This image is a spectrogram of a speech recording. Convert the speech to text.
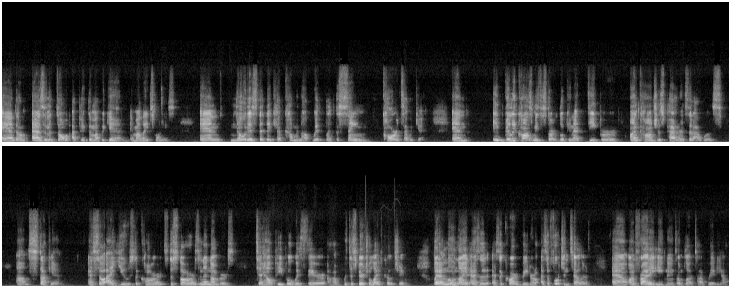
and um, as an adult, I picked them up again in my late 20s and noticed that they kept coming up with like the same cards I would get. And it really caused me to start looking at deeper unconscious patterns that I was um, stuck in. And so I used the cards, the stars, and the numbers to help people with their um, with the spiritual life coaching. But I moonlight as a as a card reader, as a fortune teller, uh, on Friday evenings on Blog Talk Radio.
